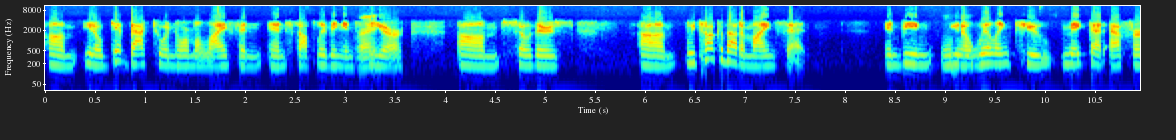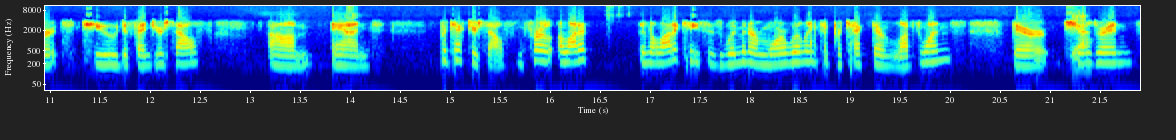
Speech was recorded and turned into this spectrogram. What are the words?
um, you know, get back to a normal life and and stop living in right. fear. Um, so there's, um, we talk about a mindset in being, mm-hmm. you know, mm-hmm. willing to make that effort to defend yourself, um, and protect yourself. For a lot of in a lot of cases, women are more willing to protect their loved ones, their children, yeah.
